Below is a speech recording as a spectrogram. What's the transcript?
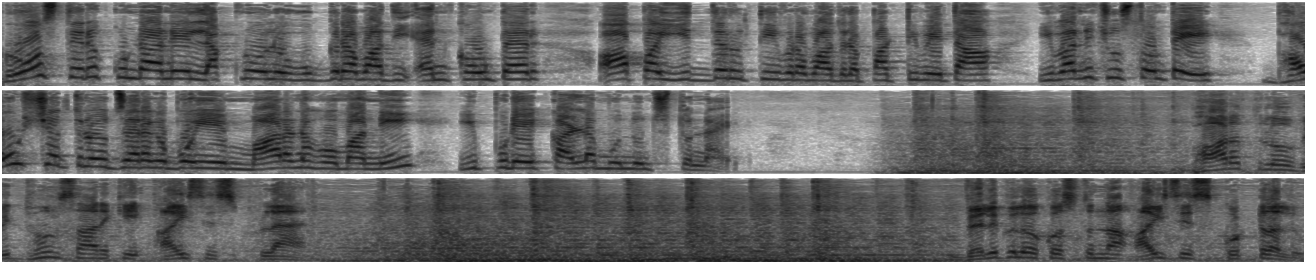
రోజ్ తిరగకుండానే లక్నోలో ఉగ్రవాది ఎన్కౌంటర్ ఆపై ఇద్దరు తీవ్రవాదుల పట్టివేత. ఇవన్నీ చూస్తుంటే భవిష్యత్తులో జరగబోయే మారణ హోమాన్ని ఇప్పుడే కళ్ళ ముందుంచుతున్నాయి. భారత్లో విధ్వంసానికి ఐసిస్ ప్లాన్. వెలుగులోకొస్తున్న ఐసిస్ కుట్రలు.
